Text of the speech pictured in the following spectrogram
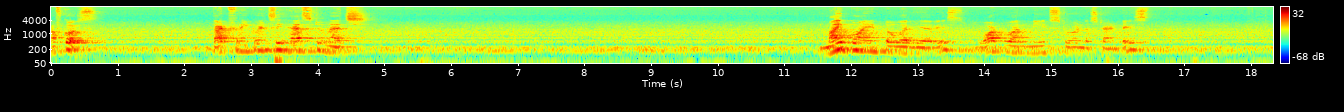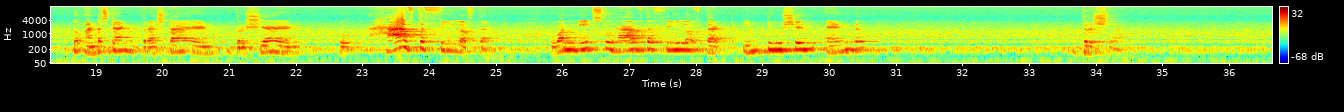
Of course, that frequency has to match my point over here is what one needs to understand is to understand drashta and drushya and to have the feel of that one needs to have the feel of that intuition and drashya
